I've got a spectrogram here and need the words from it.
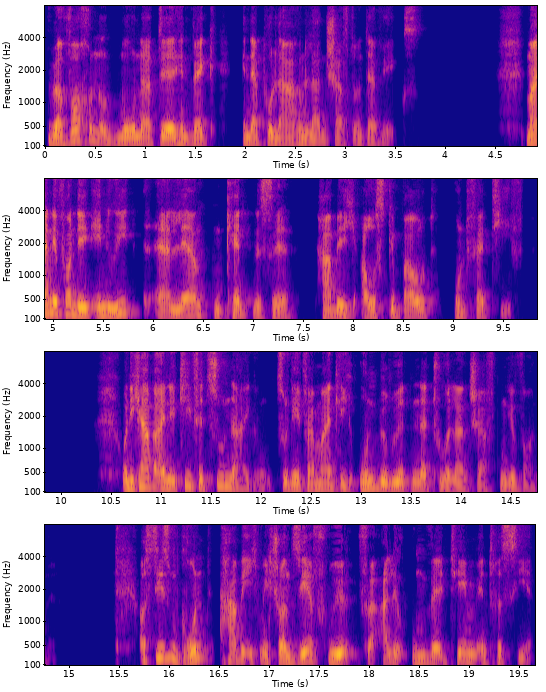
über Wochen und Monate hinweg in der polaren Landschaft unterwegs. Meine von den Inuit erlernten Kenntnisse habe ich ausgebaut und vertieft. Und ich habe eine tiefe Zuneigung zu den vermeintlich unberührten Naturlandschaften gewonnen. Aus diesem Grund habe ich mich schon sehr früh für alle Umweltthemen interessiert.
